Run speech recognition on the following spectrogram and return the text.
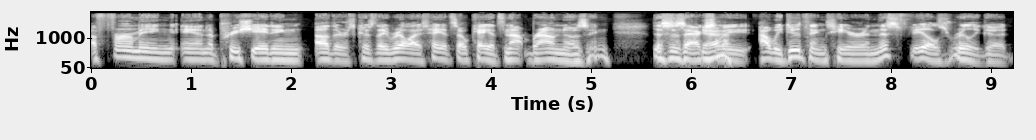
affirming and appreciating others because they realize, hey, it's okay. It's not brown nosing. This is actually yeah. how we do things here. And this feels really good.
